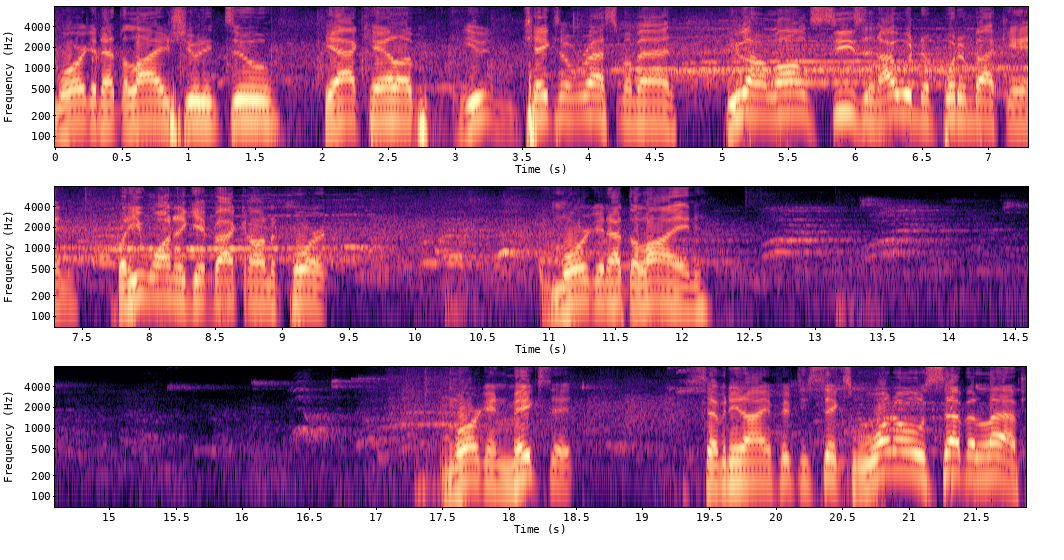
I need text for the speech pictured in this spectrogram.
Morgan at the line shooting two. Yeah, Caleb, you take some rest, my man. You got a long season. I wouldn't have put him back in, but he wanted to get back on the court. Morgan at the line. Morgan makes it. 79 56, 107 left.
